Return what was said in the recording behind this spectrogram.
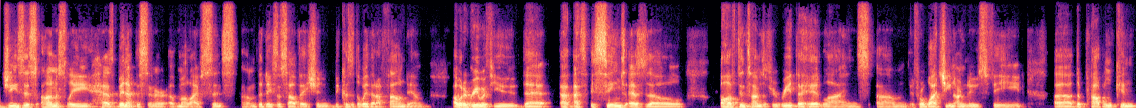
Jesus honestly has been at the center of my life since um, the days of salvation because of the way that I found him. I would agree with you that uh, as- it seems as though oftentimes if you read the headlines, um, if we're watching our news feed, uh, the problem can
